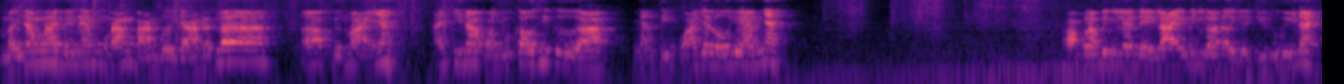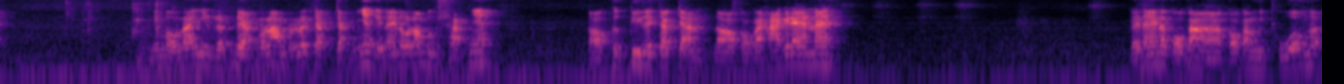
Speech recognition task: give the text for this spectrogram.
Mấy dòng này bên em cũng đang bán với giá rất là à, khuyến mại nhá anh chị nào có nhu cầu thì cứ à, nhắn tin qua zalo cho em nhé hoặc là bình để lại bình luận ở dưới youtube này. Cái màu này nhìn rất đẹp nó làm rất là chắc chắn nha. Cái này nó làm bằng sắt nha đó, cực kỳ là chắc chắn. Đó, có cả hai cái đèn này. Cái này nó có cả có cả mic thu âm đó.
